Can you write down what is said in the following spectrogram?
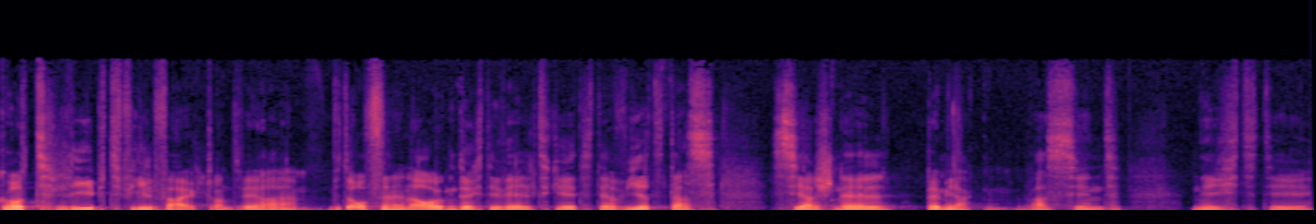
Gott liebt Vielfalt und wer mit offenen Augen durch die Welt geht, der wird das sehr schnell bemerken. Was sind nicht die,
